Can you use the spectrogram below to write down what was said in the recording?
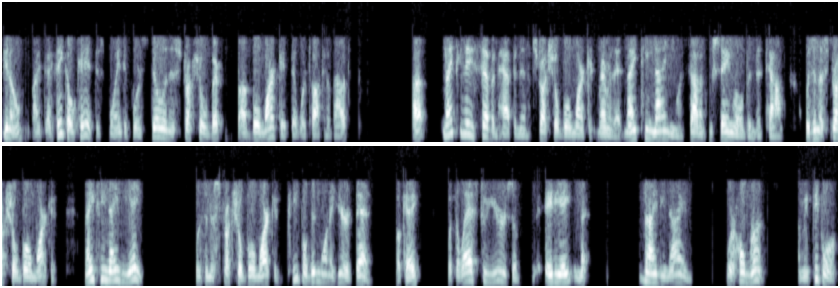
you know, I, I think okay at this point, if we're still in a structural uh, bull market that we're talking about, uh, 1987 happened in a structural bull market. Remember that. 1990, when Saddam Hussein rolled into town, was in a structural bull market. 1998 was in a structural bull market. People didn't want to hear it then. Okay. But the last two years of 88 and 99 were home runs. I mean, people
